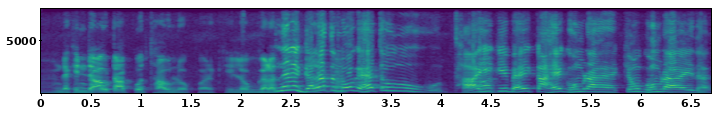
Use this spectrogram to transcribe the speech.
लेकिन डाउट आपको था उन लोग पर कि लोग गलत नहीं नहीं गलत लोग है तो था ही कि भाई काहे घूम रहा है क्यों घूम रहा है इधर?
